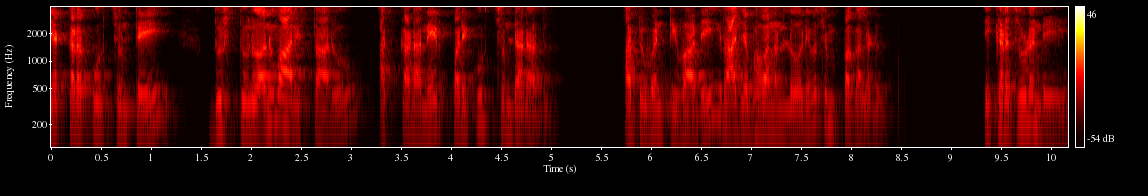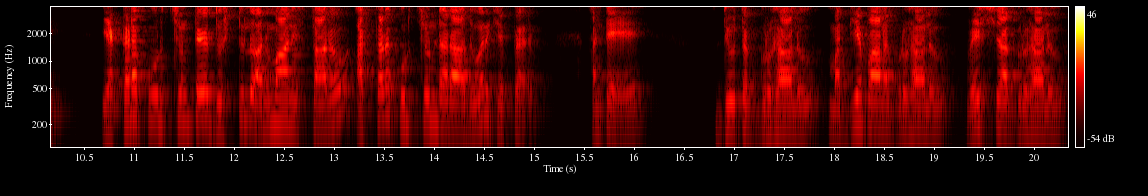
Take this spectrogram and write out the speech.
ఎక్కడ కూర్చుంటే దుష్టులు అనుమానిస్తారో అక్కడ నేర్పరి కూర్చుండరాదు. అటువంటి వాడే రాజభవనంలో నివసింపగలడు. ఇక్కడ చూడండి ఎక్కడ కూర్చుంటే దుష్టులు అనుమానిస్తారో అక్కడ కూర్చుండరాదు అని చెప్పారు. అంటే ద్యూతగృహాలు మద్యపాన గృహాలు వేశ్యాగృహాలు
